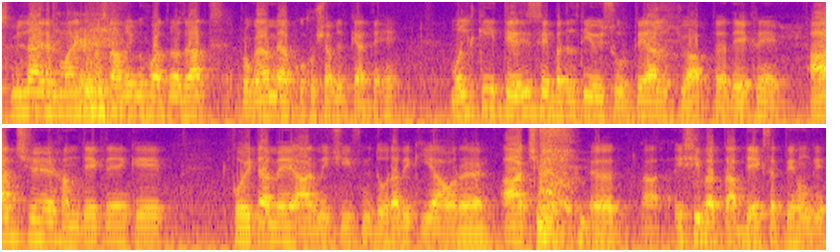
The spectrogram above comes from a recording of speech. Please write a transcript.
بسم اللہ الرحمن الرحیم، السلام علیکم خواتین حضرات۔ پروگرام میں آپ کو خوش آمدید کہتے ہیں۔ ملک کی تیزی سے بدلتی ہوئی صورتحال جو آپ دیکھ رہے ہیں، آج ہم دیکھ رہے ہیں کہ کوئٹہ میں آرمی چیف نے دورہ بھی کیا اور آج اسی وقت آپ دیکھ سکتے ہوں گے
